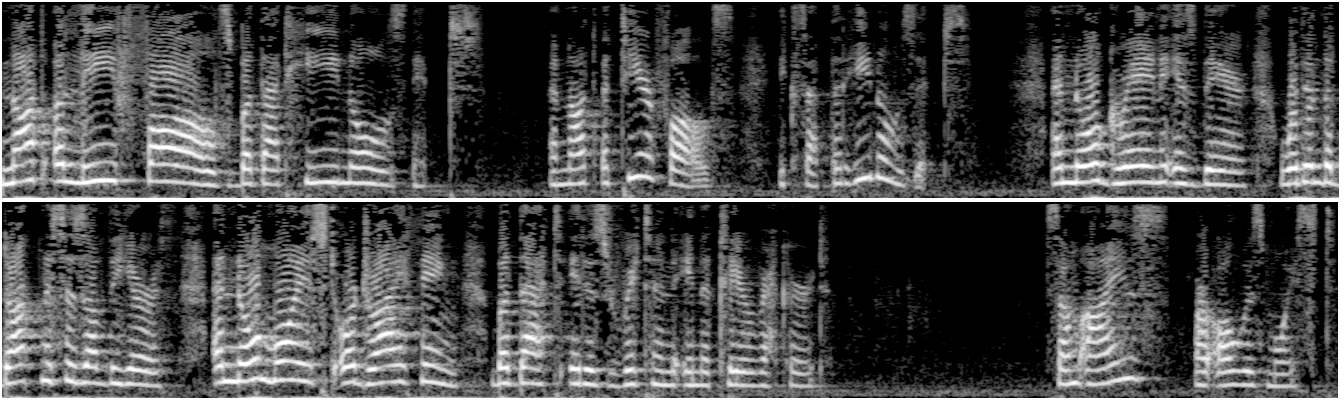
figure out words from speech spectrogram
Not a leaf falls, but that He knows it. And not a tear falls, except that He knows it. And no grain is there within the darknesses of the earth, and no moist or dry thing, but that it is written in a clear record. Some eyes are always moist.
